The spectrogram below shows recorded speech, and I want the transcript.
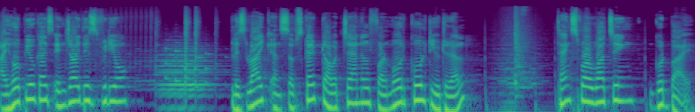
I hope you guys enjoy this video. Please like and subscribe to our channel for more cool tutorial. Thanks for watching. Goodbye.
